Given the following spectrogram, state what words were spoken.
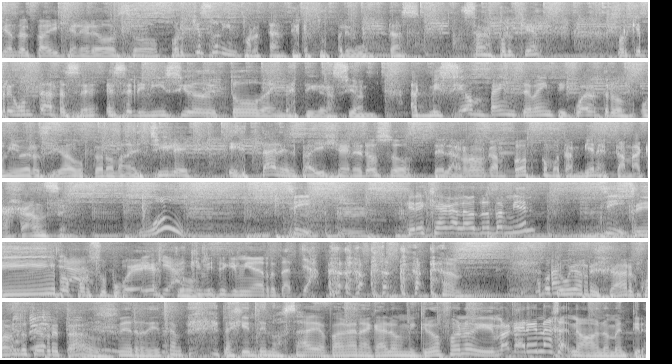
Haciendo el país generoso. ¿Por qué son importantes tus preguntas? ¿Sabes por qué? Porque preguntarse es el inicio de toda investigación. Admisión 2024, Universidad Autónoma de Chile, está en el país generoso de la rock and pop, como también está Maca Hansen. ¡Wow! Sí. ¿Quieres que haga la otra también? Sí. Sí, pues por supuesto. Ya, que viste que me iba a retar. Ya. ¿Cómo te voy a retar? ¿Cuándo te he retado? Me reta. La gente no sabe, apagan acá los micrófonos y Macarena. No, no, mentira.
